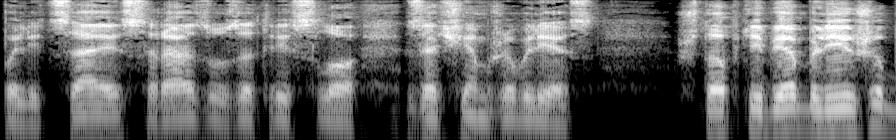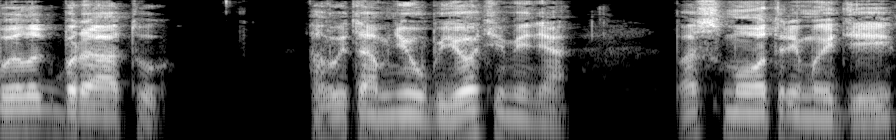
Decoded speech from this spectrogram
Полицая сразу затрясло: "Зачем же в лес? Чтоб тебе ближе было к брату. А вы там не убьете меня? Посмотрим, иди".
